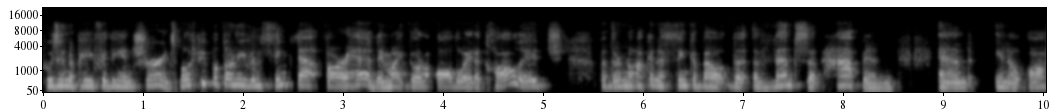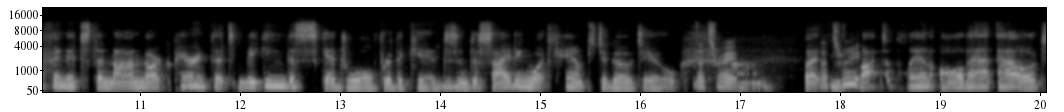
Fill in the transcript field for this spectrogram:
Who's going to pay for the insurance? Most people don't even think that far ahead. They might go to, all the way to college but they're mm-hmm. not going to think about the events that happen. And you know often it's the non-narc parent that's making the schedule for the kids and deciding what camps to go to. That's right. Um, but That's you've right. got to plan all that out.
